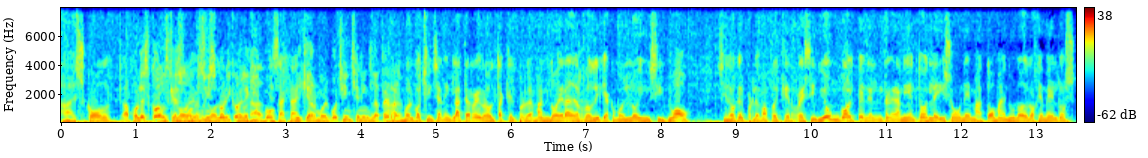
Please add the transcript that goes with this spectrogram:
a Scholl. A Paul Scholes, que es un, un histórico del equipo y que armó el bochinche en Inglaterra. Armó el bochinche en Inglaterra y resulta que el problema no era de rodilla como él lo insinuó, sino que el problema fue que recibió un golpe en el entrenamiento, le hizo un hematoma en uno de los gemelos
